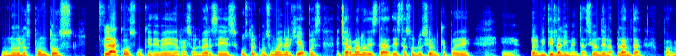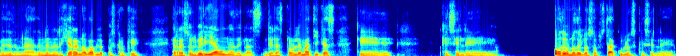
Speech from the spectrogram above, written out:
uno de los puntos flacos o que debe resolverse es justo el consumo de energía, pues echar mano de esta, de esta solución que puede eh, permitir la alimentación de la planta por medio de una, de una energía renovable, pues creo que resolvería una de las, de las problemáticas que, que se le, o de uno de los obstáculos que se le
